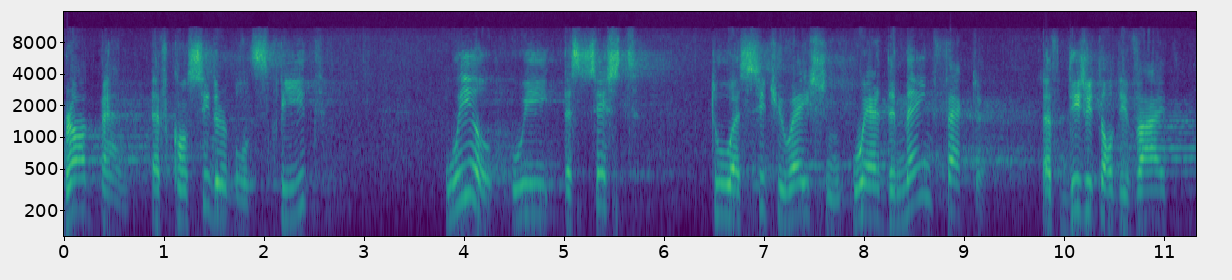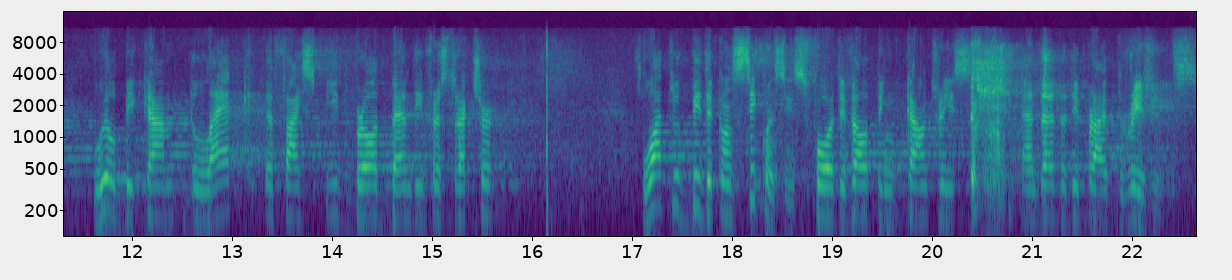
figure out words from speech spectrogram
broadband of considerable speed, will we assist to a situation where the main factor of digital divide will become the lack of high-speed broadband infrastructure? What would be the consequences for developing countries and other deprived regions?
